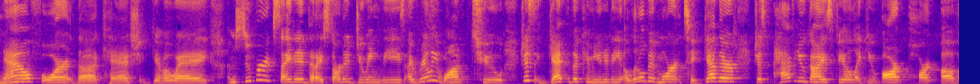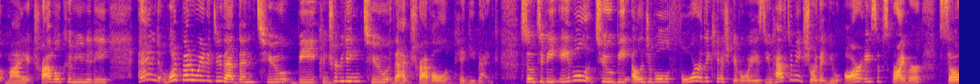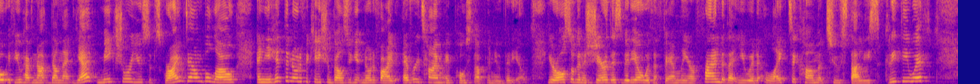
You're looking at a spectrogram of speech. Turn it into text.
Now for the cash giveaway. I'm super excited that I started doing these. I really want to just get the community a little bit more together, just have you guys feel like you are part of my travel community. And what better way to do that than to be contributing to that travel piggy bank? So to be able to be eligible for the cash giveaways, you have to make sure that you are a subscriber. So if you have not done that yet, make sure you subscribe down below and you hit the notification bell so you get notified every time I post up a new video. You're also going to share this video with a family or friend that you would like to come to Stalis Kriti with.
